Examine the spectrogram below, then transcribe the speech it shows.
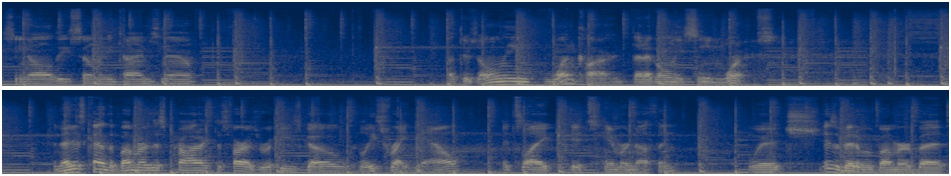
Seen all these so many times now. But there's only one card that I've only seen once. And that is kind of the bummer of this product as far as rookies go, at least right now. It's like it's him or nothing, which is a bit of a bummer, but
